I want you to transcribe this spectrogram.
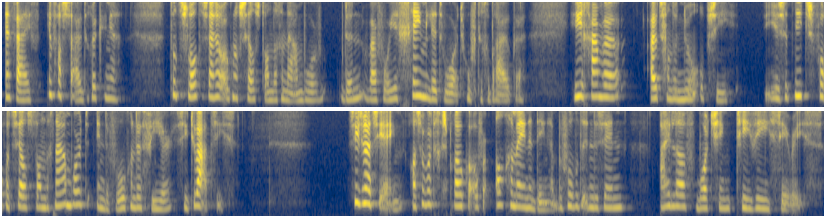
En 5 in vaste uitdrukkingen. Tot slot zijn er ook nog zelfstandige naamwoorden waarvoor je geen lidwoord hoeft te gebruiken. Hier gaan we uit van de nul-optie. Je zet niets voor het zelfstandig naamwoord in de volgende vier situaties. Situatie 1. Als er wordt gesproken over algemene dingen, bijvoorbeeld in de zin I love watching TV series.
